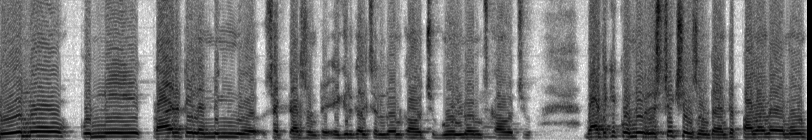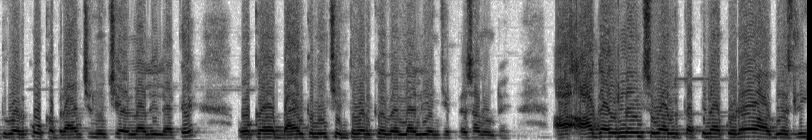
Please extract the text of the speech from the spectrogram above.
లోను కొన్ని ప్రయారిటీ లెండింగ్ సెక్టార్స్ ఉంటాయి. అగ్రికల్చర్ లోన్ కావచ్చు గోల్డ్ లోన్స్ కావచ్చు వాటికి కొన్ని రెస్ట్రిక్షన్స్ ఉంటాయి. అంటే పలానా అమౌంట్ వరకు ఒక బ్రాంచ్ నుంచి వెళ్ళాలి లేకపోతే ఒక బ్యాంక్ నుంచి ఇంతవరకు వెళ్ళాలి అని చెప్పేసి అని ఉంటాయి. ఆ- గైడ్ లైన్స్ వాళ్ళు తప్పినా కూడా ఆబ్వియస్లీ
